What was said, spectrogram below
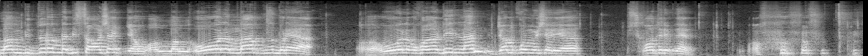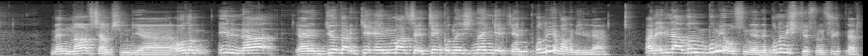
Lan bir durun da bir savaşak ya. Allah Allah. Oğlum ne yaptınız buraya? Oğlum o kadar değil lan. Cam koymuşlar ya. Psikopat herifler. ben ne yapacağım şimdi ya? Oğlum illa yani diyorlar ki elmas seçecek bunun içinden geçen. Bunu mu yapalım illa? Hani illa bunu, bu mu olsun yani? Bunu mu istiyorsunuz çocuklar?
